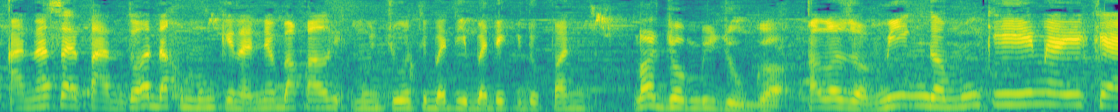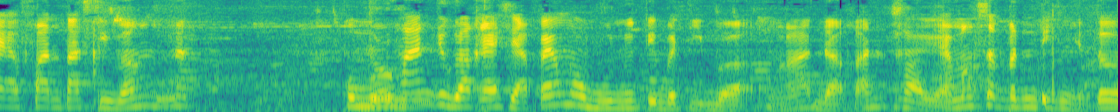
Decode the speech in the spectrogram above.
Karena setan tuh ada kemungkinannya bakal muncul tiba-tiba di kehidupan. Nah zombie juga Kalau zombie nggak mungkin kayak kayak fantasi banget. Pembunuhan juga kayak siapa yang mau bunuh tiba-tiba nggak ada kan? Saya. Emang sepenting itu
